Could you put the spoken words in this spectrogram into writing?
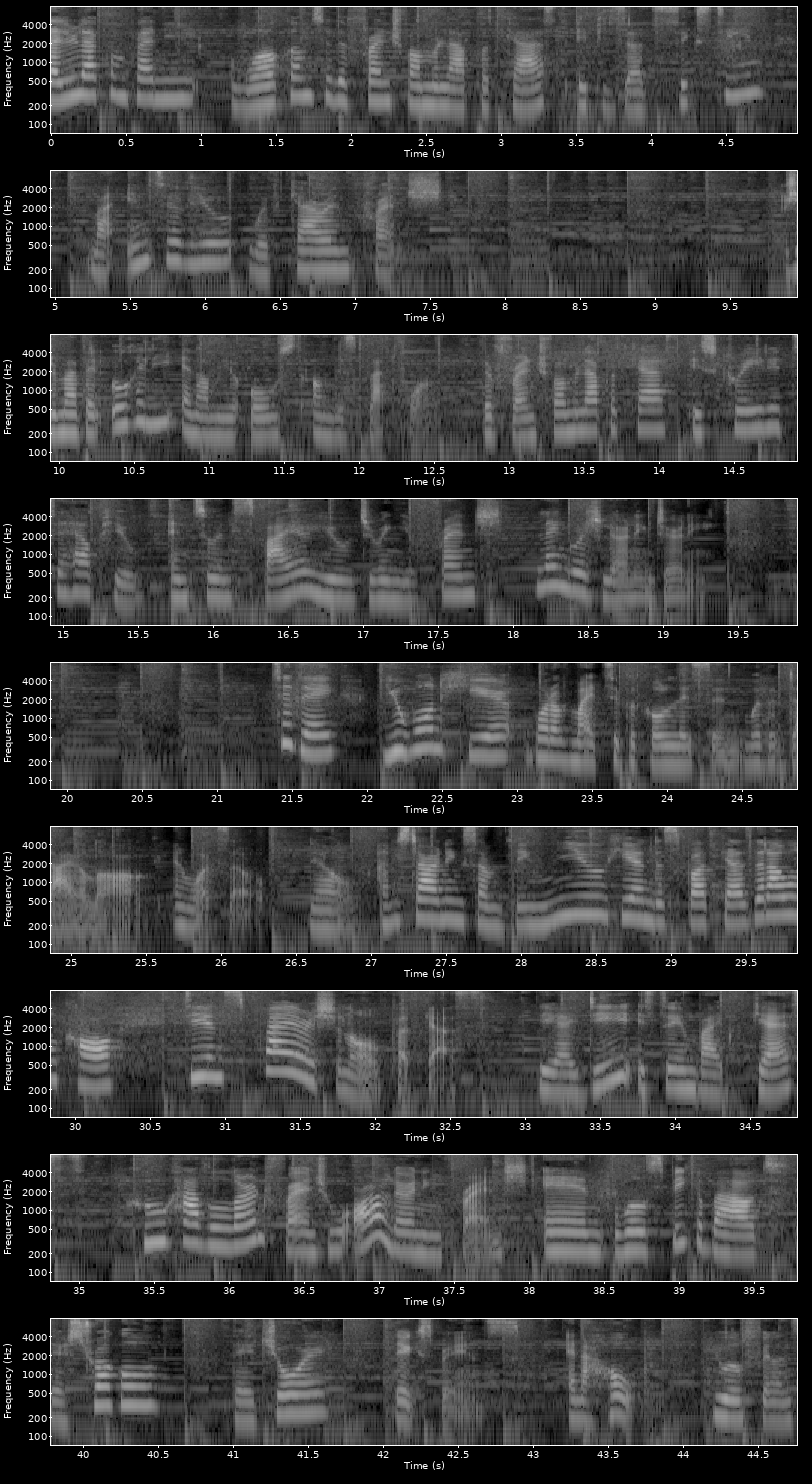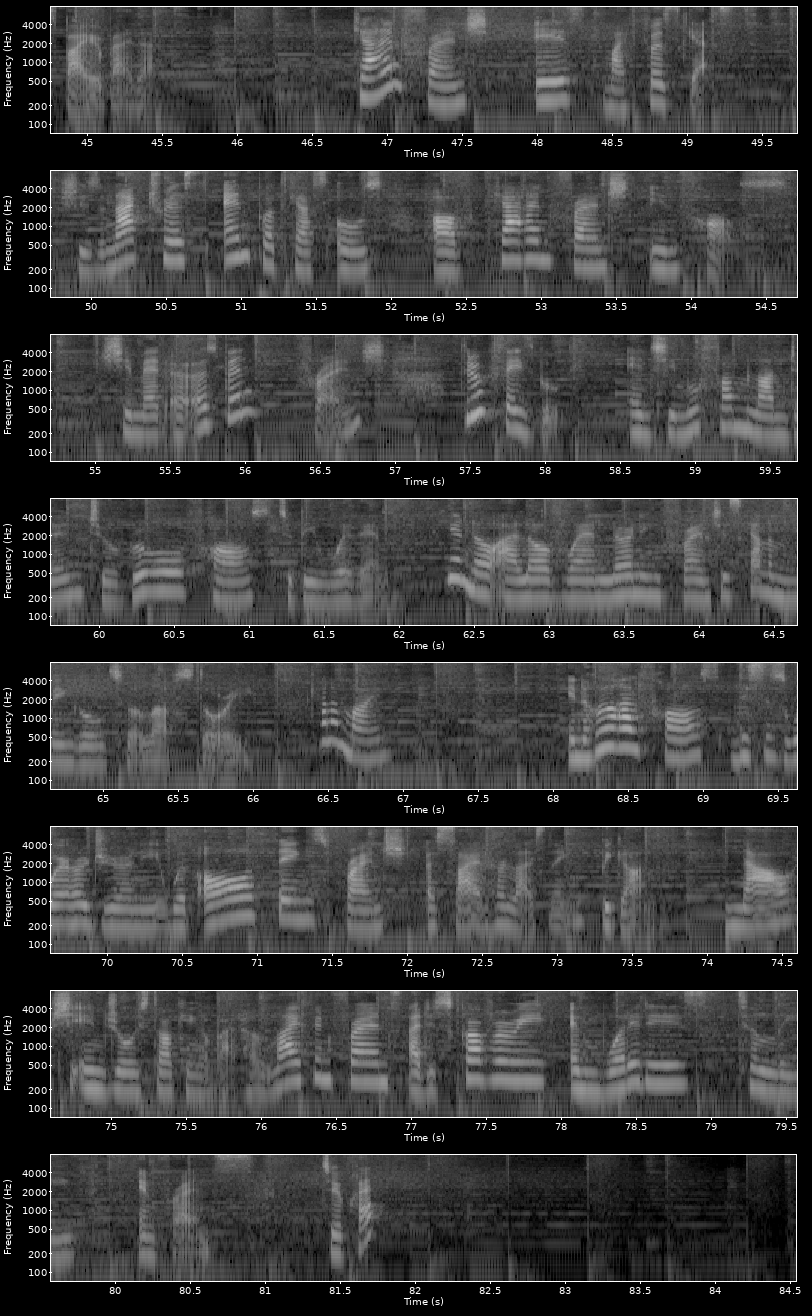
Salut la compagnie! Welcome to the French Formula Podcast, episode 16, my interview with Karen French. Je m'appelle Aurélie and I'm your host on this platform. The French Formula Podcast is created to help you and to inspire you during your French language learning journey. Today, you won't hear one of my typical listen with a dialogue and what's. No, I'm starting something new here in this podcast that I will call the Inspirational Podcast. The idea is to invite guests who have learned French, who are learning French, and will speak about their struggle, their joy, their experience. And I hope you will feel inspired by that. Karen French is my first guest. She's an actress and podcast host of Karen French in France. She met her husband, French, through Facebook and she moved from London to rural France to be with him. You know, I love when learning French is kind of mingled to a love story. Kind of mine. In rural France, this is where her journey with all things French, aside her last name, began. Now she enjoys talking about her life in France, her discovery, and what it is to live in France. Tu es prêt?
